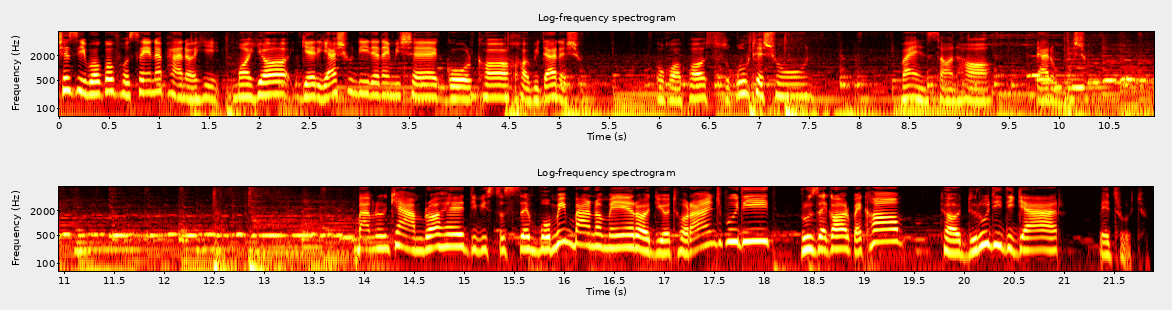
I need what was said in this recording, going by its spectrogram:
چه زیبا گفت حسین پناهی. ماهیا گریهشون دیده نمیشه گورکا خوابیدنشون. اقاپا سقوطشون و انسانها درونشون. ممنون که همراه 203 ومین برنامه رادیو تورنج بودید. روزگار بکام تا درودی دیگر. بدرود.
